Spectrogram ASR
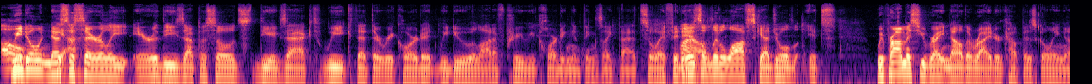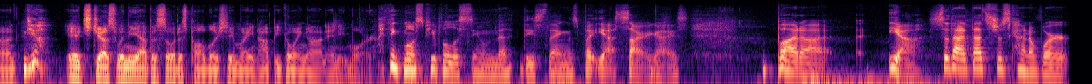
Oh, we don't yeah. necessarily air these episodes the exact week that they're recorded. We do a lot of pre-recording and things like that. So if it is Wow. a little off schedule, it's we promise you right now the Ryder Cup is going on. Yeah. It's just when the episode is published, it might not be going on anymore. I think most people assume that these things, but yeah, sorry guys. But uh yeah, so that that's just kind of where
